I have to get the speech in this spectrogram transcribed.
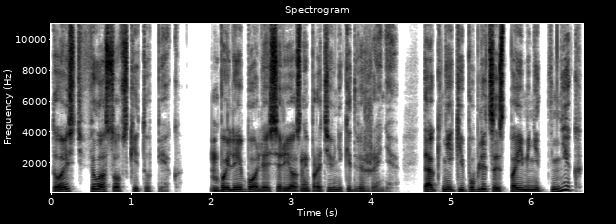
то есть философский тупик. Были и более серьезные противники движения. Так некий публицист по имени Тник,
